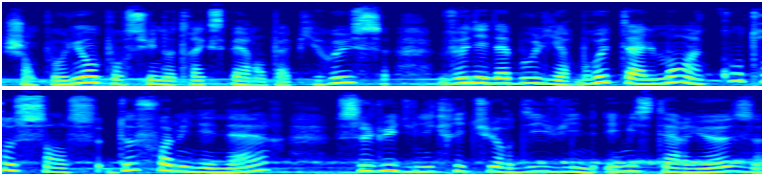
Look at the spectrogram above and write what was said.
Champollion, poursuit notre expert en papyrus, venait d'abolir brutalement un contresens deux fois millénaire, celui d'une écriture divine et mystérieuse,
